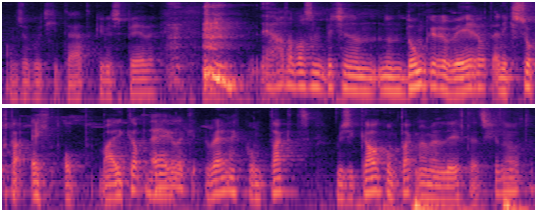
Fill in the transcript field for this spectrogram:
om zo goed gitaar te kunnen spelen. Ja, dat was een beetje een, een donkere wereld en ik zocht dat echt op. Maar ik had eigenlijk weinig contact, muzikaal contact met mijn leeftijdsgenoten.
